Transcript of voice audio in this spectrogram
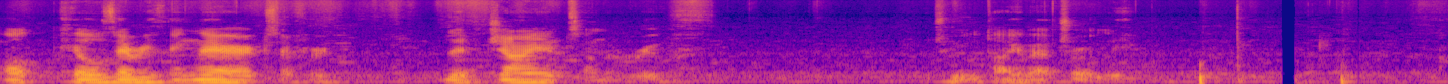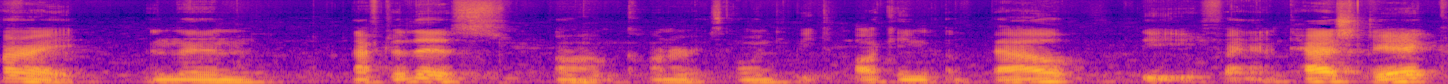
well kills everything there except for the giants on the roof, which we will talk about shortly. All right, and then after this, um, Connor is going to be talking about the fantastic.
